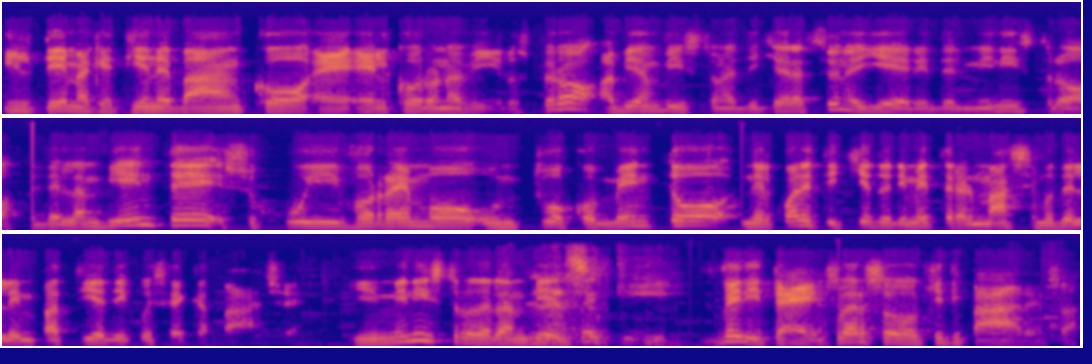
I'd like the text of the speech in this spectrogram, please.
il tema che tiene banco è, è il coronavirus. Però abbiamo visto una dichiarazione ieri del ministro dell'ambiente su cui vorremmo un tuo commento, nel quale ti chiedo di mettere il massimo dell'empatia di cui sei capace. Il ministro dell'ambiente Verso chi? vedi te, verso chi ti pare, insomma,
